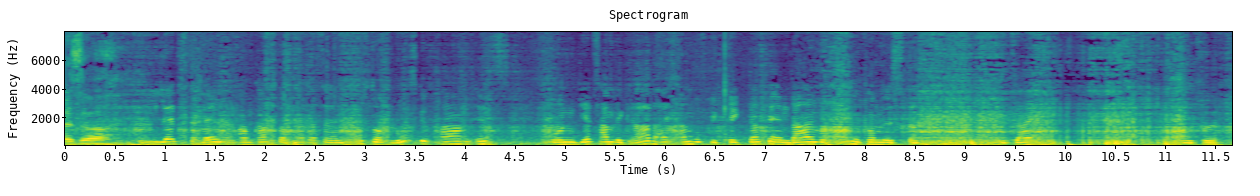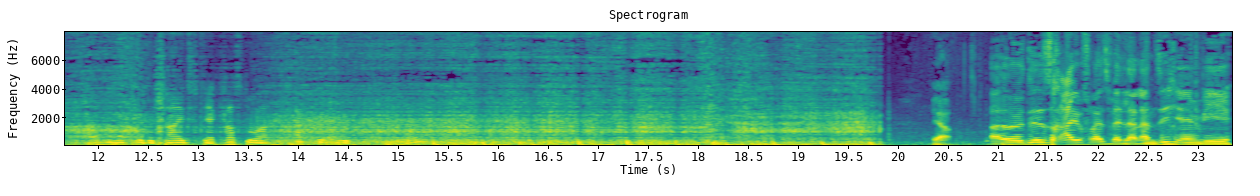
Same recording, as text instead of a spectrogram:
Also. Die letzte Meldung vom Kastorf war, dass er in Fußdorf losgefahren ist. Und jetzt haben wir gerade einen Anruf gekriegt, dass er in Dahlenburg angekommen ist. Das mit seinen Anrufe, also ihr Bescheid, der Castor aktuell Ja, also das radiofreies Wendland an sich irgendwie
